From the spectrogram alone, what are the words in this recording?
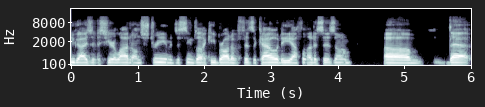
you guys this year a lot on stream, it just seems like he brought a physicality, athleticism um, that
